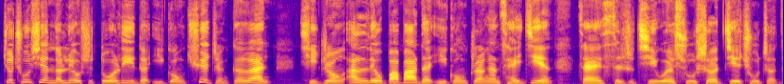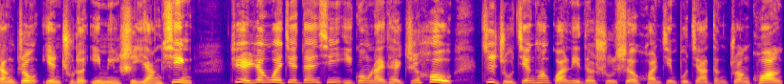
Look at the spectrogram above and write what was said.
就出现了六十多例的移工确诊个案，其中按六八八的移工专案裁剪，在四十七位宿舍接触者当中验出了一名是阳性，这也让外界担心移工来台之后自主健康管理的宿舍环境不佳等状况，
